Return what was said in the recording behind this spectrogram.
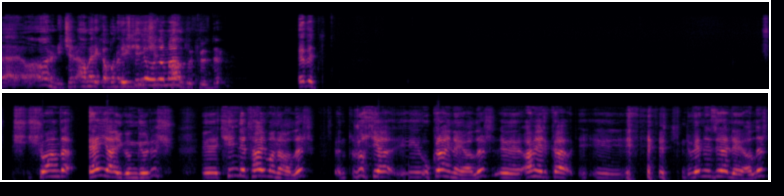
Ee, onun için Amerika bunu E bildiği şimdi o için zaman- paldır küldür. Evet. Şu anda en yaygın görüş e, Çin de Tayvan'ı alır. Rusya e, Ukrayna'yı alır. e, Amerika e, Venezuela'yı alır.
